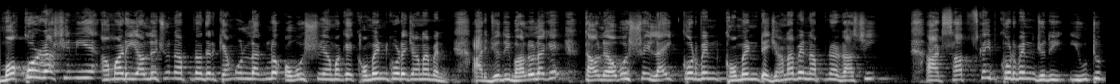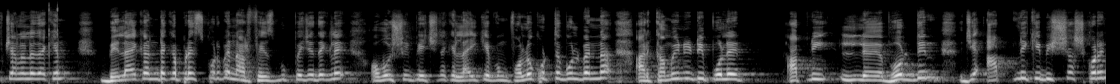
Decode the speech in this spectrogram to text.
মকর রাশি নিয়ে আমার এই আলোচনা আপনাদের কেমন লাগল অবশ্যই আমাকে কমেন্ট করে জানাবেন। আর যদি ভালো লাগে, তাহলে অবশ্যই লাইক করবেন, কমেন্টে জানাবেন আপনার রাশি। আর সাবস্ক্রাইব করবেন যদি ইউটিউব চ্যানেলে দেখেন, বেল আইকনটাকে প্রেস করবেন আর ফেসবুক পেজে দেখলে অবশ্যই পেজটাকে লাইক এবং ফলো করতে বলবেন না। আর কমিউনিটি পোলে আপনি ভোট দিন যে আপনি কি বিশ্বাস করেন?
